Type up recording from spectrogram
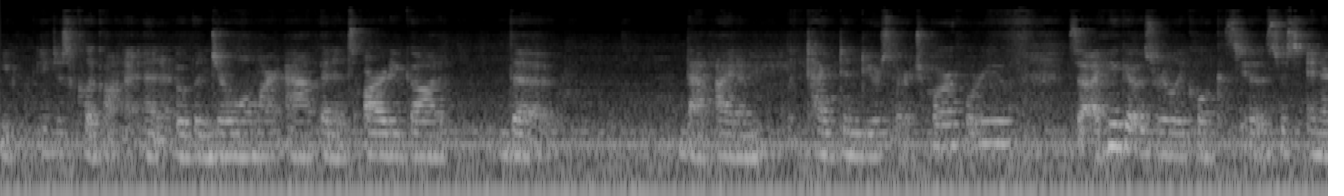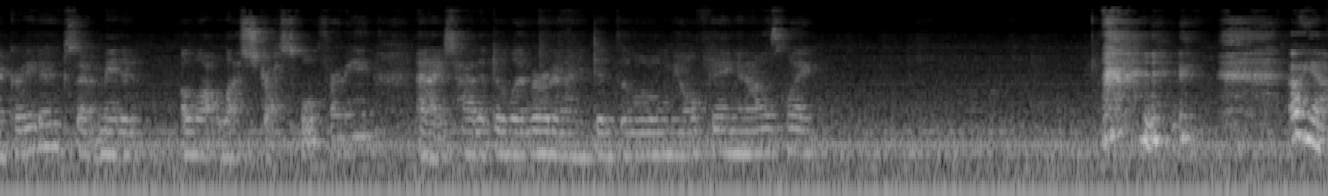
You, you just click on it and it opens your Walmart app and it's already got the that item typed into your search bar for you. So I think it was really cool because it was just integrated, so it made it a lot less stressful for me. And I just had it delivered and I did the little meal thing and I was like, oh yeah,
